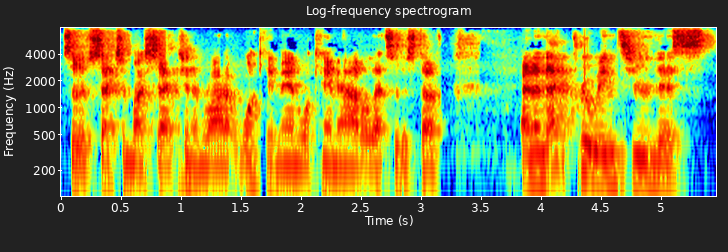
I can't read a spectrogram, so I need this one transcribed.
sort of section by section and write out what came in, what came out, all that sort of stuff. And then that grew into this.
